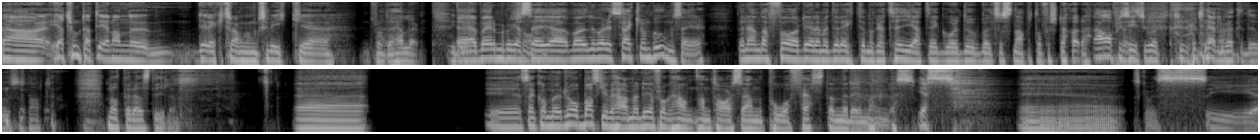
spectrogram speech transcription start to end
Uh, jag tror inte att det är någon eh, direkt framgångsrik... eh, Jag tror inte heller. Eh, vad är det man brukar Så. säga, vad, vad är det Cyclone Boom säger? Den enda fördelen med direktdemokrati är att det går dubbelt så snabbt att förstöra. ja, precis. Det går åt- det går åt helvete dubbelt så snabbt. Något i den stilen. Eh, eh, sen kommer Robban skriver här, men det är en fråga han, han tar sen på festen med dig Magnus. Yes. Eh, ska vi se.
